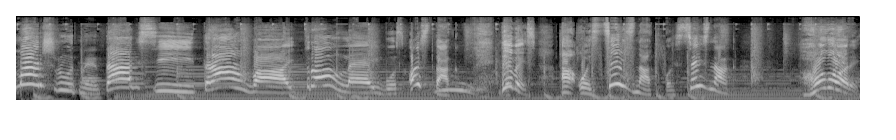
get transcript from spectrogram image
маршрутне таксі, трамвай, тролейбус. Ось так. Дивись, а ось цей знак, ось цей знак говорить:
